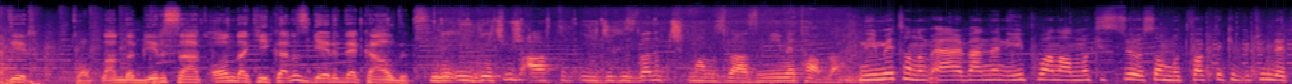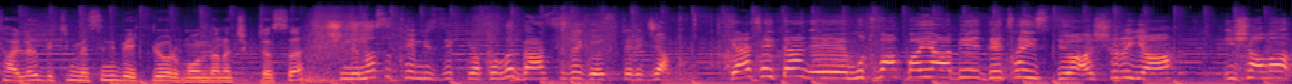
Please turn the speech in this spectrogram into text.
Kadir, toplamda 1 saat 10 dakikanız geride kaldı. Süre iyi geçmiş artık iyice hızlanıp çıkmamız lazım Nimet abla. Nimet Hanım eğer benden iyi puan almak istiyorsa mutfaktaki bütün detayları bitirmesini bekliyorum ondan açıkçası. Şimdi nasıl temizlik yapılır ben size göstereceğim. Gerçekten e, mutfak bayağı bir detay istiyor. Aşırı yağ. İnşallah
